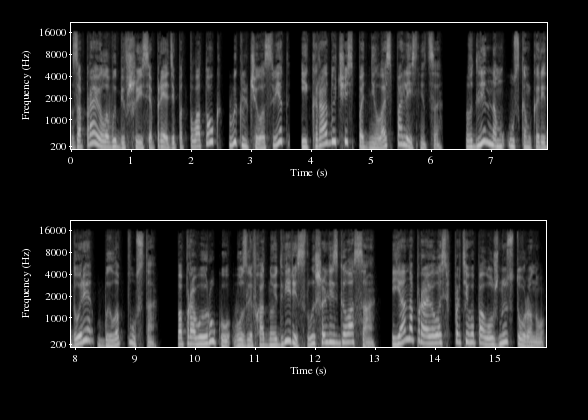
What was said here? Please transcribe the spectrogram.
заправила выбившиеся пряди под платок, выключила свет и, крадучись, поднялась по лестнице. В длинном узком коридоре было пусто. По правую руку возле входной двери слышались голоса я направилась в противоположную сторону,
